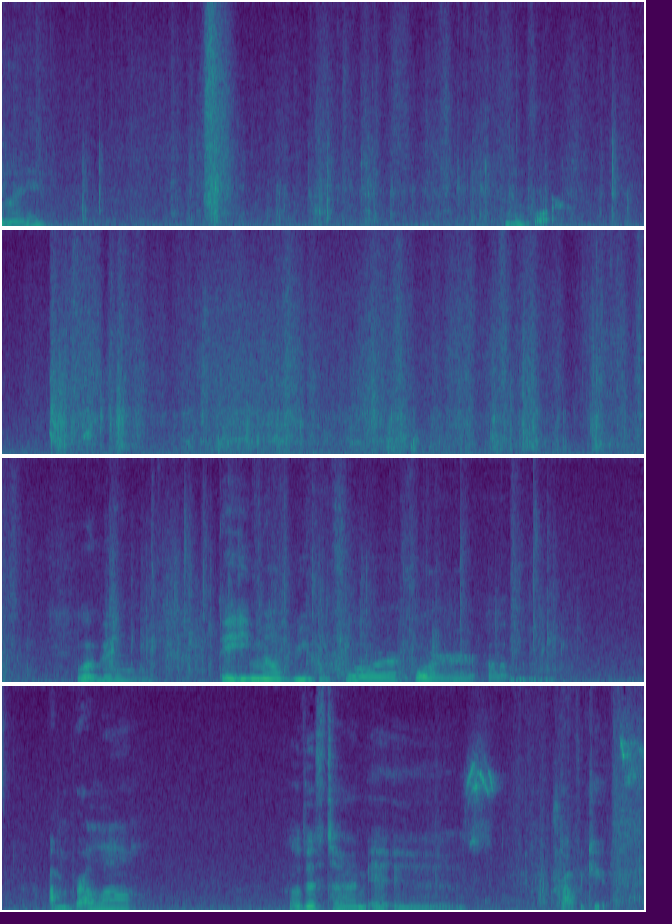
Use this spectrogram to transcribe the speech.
three, and four. They emailed me before for um, umbrella. So this time it is Travel Cubes.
